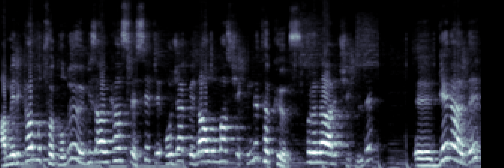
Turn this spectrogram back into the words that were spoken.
Amerikan mutfak oluyor ve biz ankastre seti ocak ve davlumbaz şeklinde takıyoruz. Fırını hariç şekilde. E, genelde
